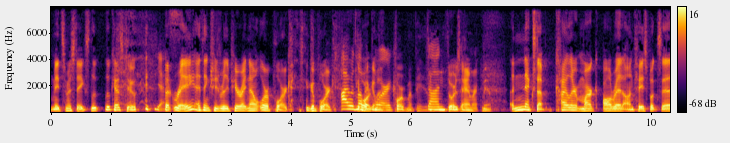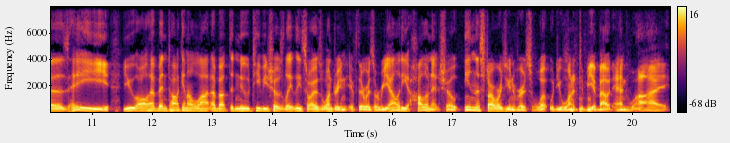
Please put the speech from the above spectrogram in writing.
made some mistakes. Luke, Luke has too. Yes. But Rey, I think she's really pure right now. Or a porg. I think a porg. I would love Porg a might- Borg. Porg might be Done. Thor's hammer. Yeah. Uh, next up, Kyler Mark Allred on Facebook says, Hey, you all have been talking a lot about the new TV shows lately, so I was wondering if there was a reality HoloNet show in the Star Wars universe, what would you want it to be about and why?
